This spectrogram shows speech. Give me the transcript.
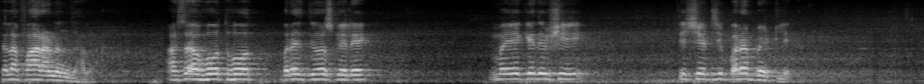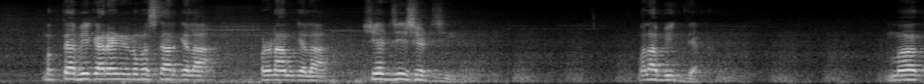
त्याला फार आनंद झाला. असं होत होत बरेच दिवस गेले. मग एके दिवशी ते शेठजी परत भेटले. मग त्या भिकाऱ्याने नमस्कार केला प्रणाम केला. शेठजी शेठजी मला भीक द्या. मग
